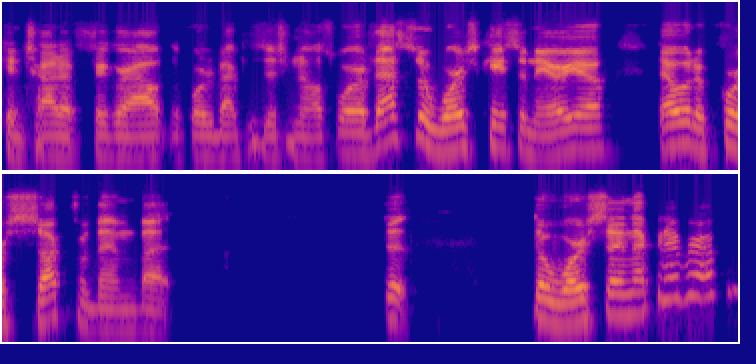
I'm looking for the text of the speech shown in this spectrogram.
can try to figure out the quarterback position elsewhere. If that's the worst case scenario, that would of course suck for them. But the the worst thing that could ever happen.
